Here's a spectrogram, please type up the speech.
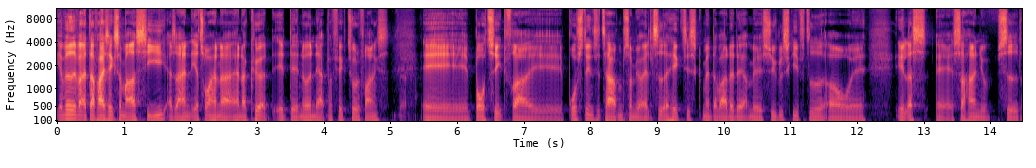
jeg ved, at der er faktisk ikke så meget at sige. Altså, han, jeg tror, han har, han har kørt et øh, noget nær perfekt Tour de France. Ja. Øh, bortset fra øh, brostensetappen, som jo altid er hektisk, men der var det der med cykelskiftet, og øh, ellers øh, så har han jo siddet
